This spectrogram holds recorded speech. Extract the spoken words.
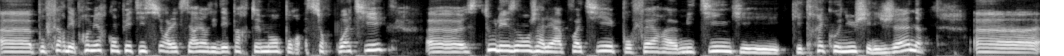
euh, pour faire des premières compétitions à l'extérieur du département pour sur Poitiers. Euh, tous les ans, j'allais à Poitiers pour faire un meeting qui, qui est très connu chez les jeunes. Euh,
